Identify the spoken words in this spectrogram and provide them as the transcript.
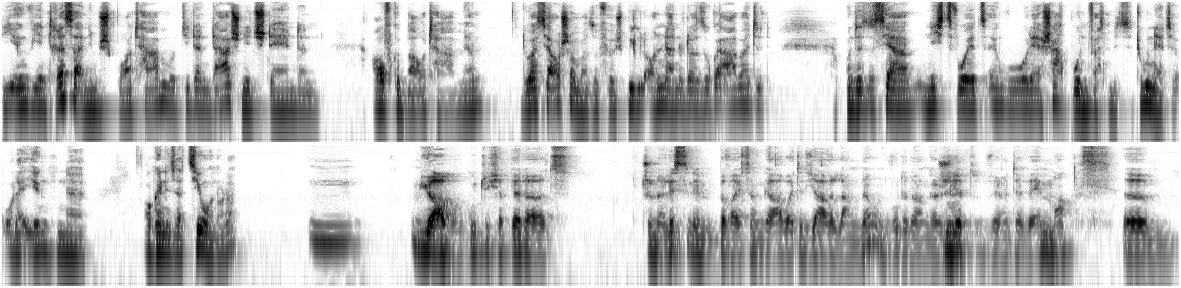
die irgendwie Interesse an dem Sport haben und die dann da Schnittstellen dann aufgebaut haben. Ja. Du hast ja auch schon mal so für Spiegel Online oder so gearbeitet. Und das ist ja nichts, wo jetzt irgendwo der Schachbund was mit zu tun hätte oder irgendeine Organisation, oder? Mm, ja, gut, ich habe ja da als Journalist in dem Bereich dann gearbeitet, jahrelang, ne, und wurde da engagiert mhm. während der WM mal. Ähm,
